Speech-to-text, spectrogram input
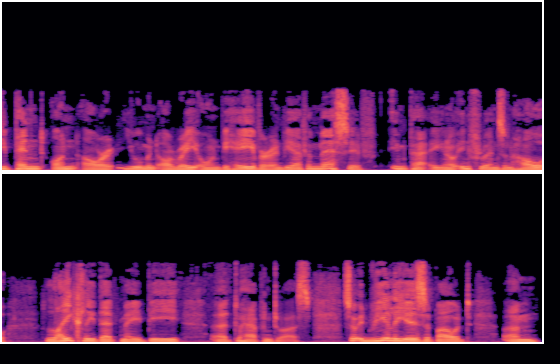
depend on our human our very own behavior, and we have a massive impact, you know, influence on how likely that may be uh, to happen to us. So it really is about um,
